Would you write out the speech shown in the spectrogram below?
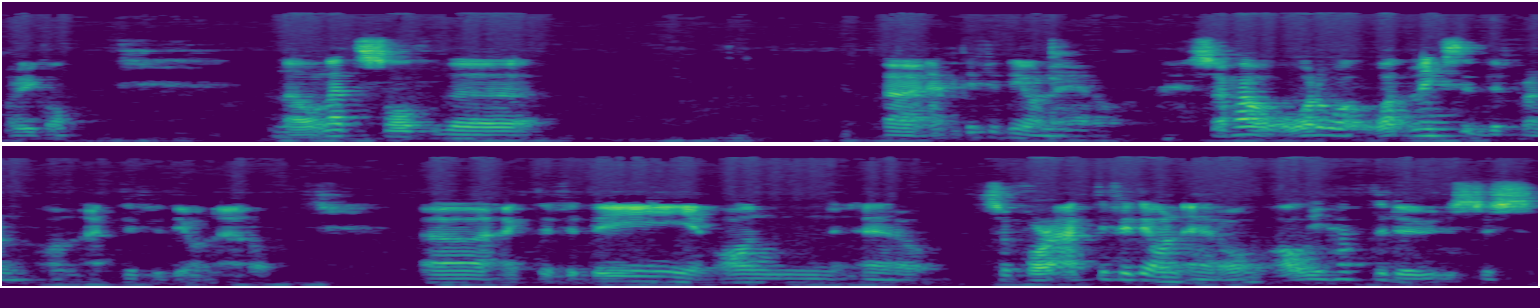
what do you call? Now let's solve the uh, activity on arrow. So how what, what what makes it different on activity on arrow uh, activity on arrow. So for activity on arrow all you have to do is just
